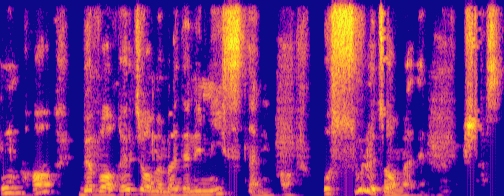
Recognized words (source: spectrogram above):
اونها به واقع جامعه مدنی نیستن. اینها اصول جامعه مدنی رو نمی‌شناسن.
